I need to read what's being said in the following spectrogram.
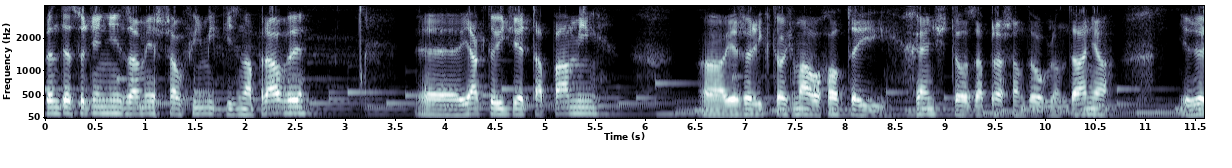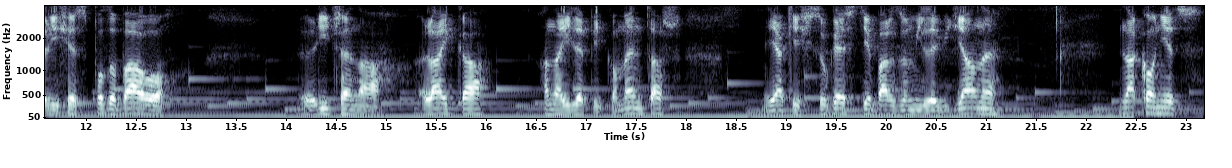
Będę codziennie zamieszczał filmiki z naprawy, e, jak to idzie etapami. E, Jeżeli ktoś ma ochotę i chęć, to zapraszam do oglądania. Jeżeli się spodobało, liczę na lajka, a najlepiej komentarz, jakieś sugestie bardzo mile widziane. Na koniec,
